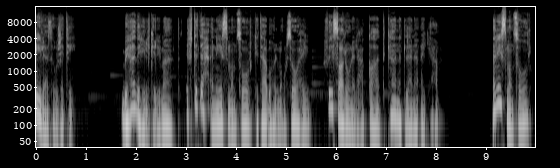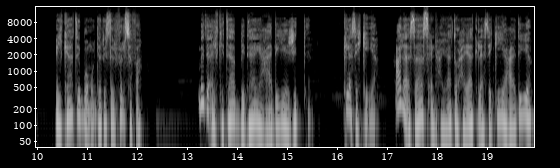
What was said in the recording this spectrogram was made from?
إلى زوجتي. بهذه الكلمات افتتح أنيس منصور كتابه الموسوعي في صالون العقاد كانت لنا أيام. أنيس منصور الكاتب ومدرس الفلسفة بدأ الكتاب بداية عادية جدا كلاسيكية على أساس إن حياته حياة كلاسيكية عادية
